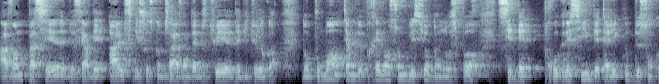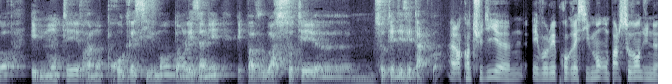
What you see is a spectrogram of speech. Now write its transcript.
avant de passer, de faire des halfs, des choses comme ça, avant d'habituer, d'habituer le corps. Donc pour moi, en termes de prévention de blessures dans nos sports, c'est d'être progressif, d'être à l'écoute de son corps et de monter vraiment progressivement dans les années et pas vouloir sauter euh, sauter des étapes quoi. Alors quand tu dis euh, évoluer progressivement, on parle souvent d'une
